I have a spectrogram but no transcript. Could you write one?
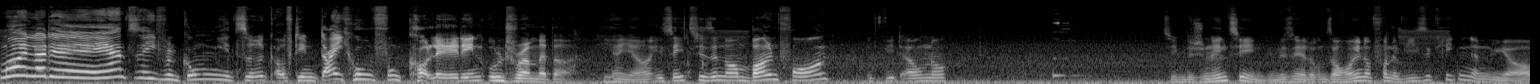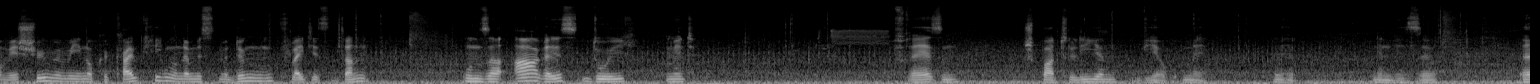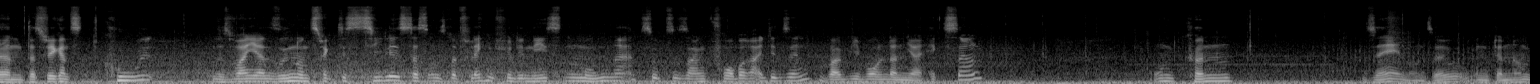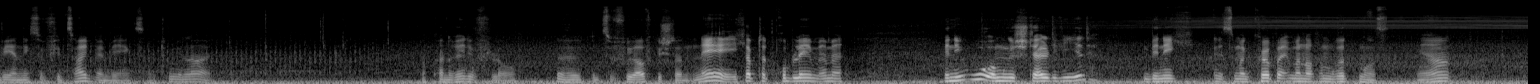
Moin Leute, herzlich willkommen hier zurück auf dem Deichhof von Kolle, den Ultramapper. Ja, ja, ihr seht, wir sind noch am Ballen vorn. Und wird auch noch sich ein bisschen hinziehen. Wir müssen ja unser Heu noch von der Wiese kriegen. Dann, ja, wäre schön, wenn wir ihn noch gekalkt kriegen. Und dann müssten wir düngen. Vielleicht ist dann unser Ares durch mit Fräsen, Spatulieren, wie auch immer. Nennen wir es so. Ähm, das wäre ganz cool. Das war ja Sinn und Zweck des Zieles, dass unsere Flächen für den nächsten Monat sozusagen vorbereitet sind, weil wir wollen dann ja häckseln und können säen und so. Und dann haben wir ja nicht so viel Zeit, wenn wir häckseln. Tut mir leid. Noch kein Redeflow. Ich bin zu früh aufgestanden. Nee, ich habe das Problem immer, wenn die Uhr umgestellt wird, bin ich, ist mein Körper immer noch im Rhythmus. Ja.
